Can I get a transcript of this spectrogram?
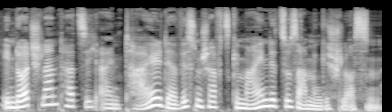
In Deutschland hat sich ein Teil der Wissenschaftsgemeinde zusammengeschlossen,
